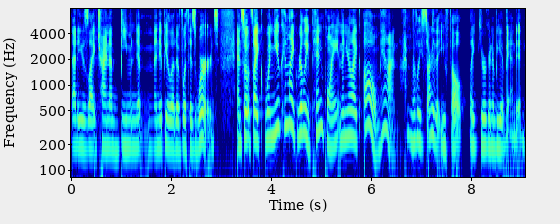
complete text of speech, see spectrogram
that he was like trying to be manip- manipulative with his words. And so it's like when you can like really pinpoint and then you're like, "Oh man, I'm really sorry that you felt like you're going to be abandoned."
